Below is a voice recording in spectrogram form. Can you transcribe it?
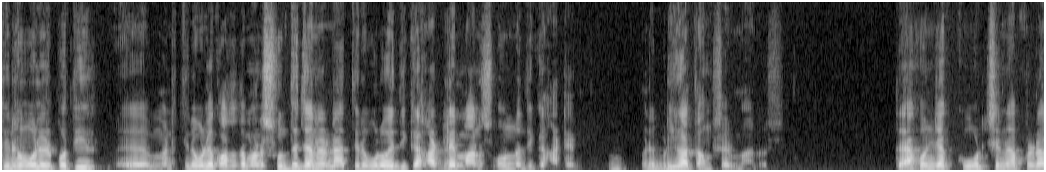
তৃণমূলের প্রতি মানে তৃণমূলের কথা তো মানুষ শুনতে জানে না তৃণমূল ওইদিকে হাঁটলে মানুষ অন্যদিকে হাঁটেন মানে বৃহৎ অংশের মানুষ। তো এখন যা করছেন আপনারা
